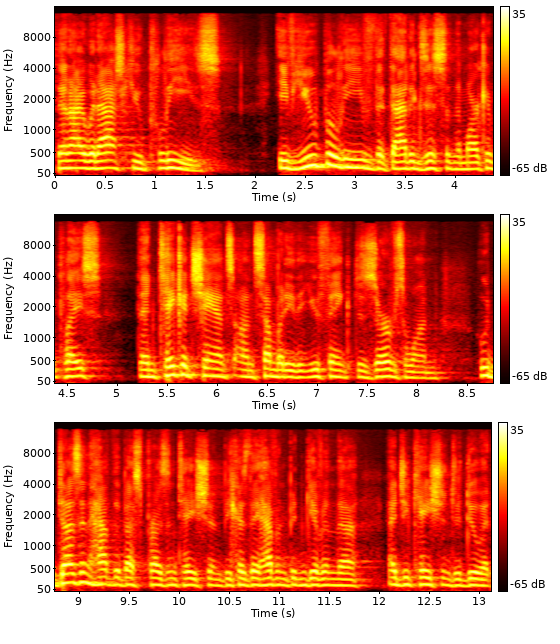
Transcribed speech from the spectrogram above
then I would ask you, please, if you believe that that exists in the marketplace, then take a chance on somebody that you think deserves one who doesn't have the best presentation because they haven't been given the education to do it,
